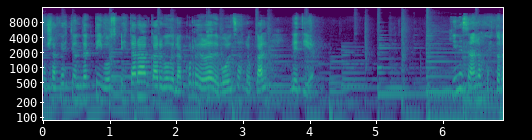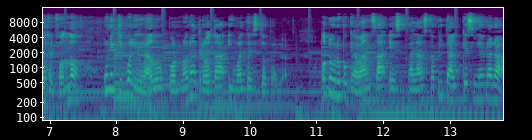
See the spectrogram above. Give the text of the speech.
cuya gestión de activos estará a cargo de la corredora de bolsas local Letier. ¿Quiénes serán los gestores del fondo? Un equipo liderado por Nora Trota y Walter Stoppelberg. Otro grupo que avanza es Balance Capital, que celebrará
